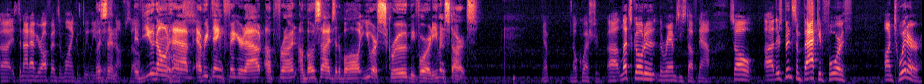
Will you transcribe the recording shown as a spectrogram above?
uh, is to not have your offensive line completely Listen, enough. So. if you don't have everything figured out up front on both sides of the ball, you are screwed before it even starts. Yep, no question. Uh, let's go to the Ramsey stuff now. So uh, there's been some back and forth on Twitter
